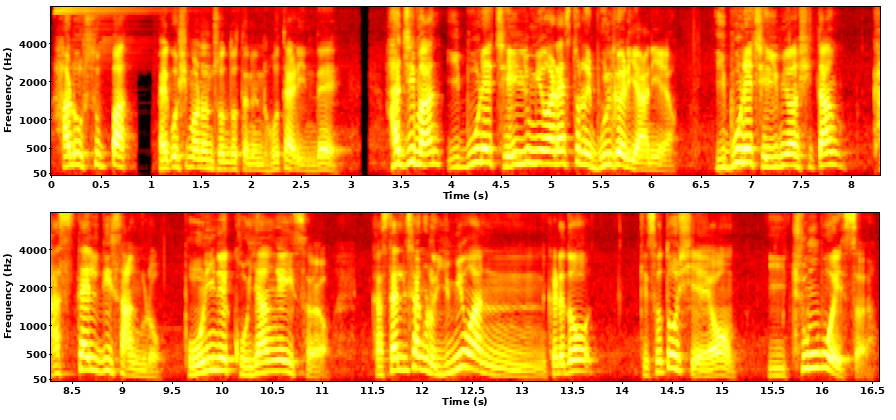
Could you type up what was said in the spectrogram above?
하루 숙박 150만 원 정도 되는 호텔인데 하지만 이분의 제일 유명한 레스토랑이 불가리 아니에요. 이분의 제일 유명한 식당 카스텔디 상로 본인의 고향에 있어요. 카스텔디 상로 유명한 그래도 그 소도시예요. 이 중부에 있어요.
